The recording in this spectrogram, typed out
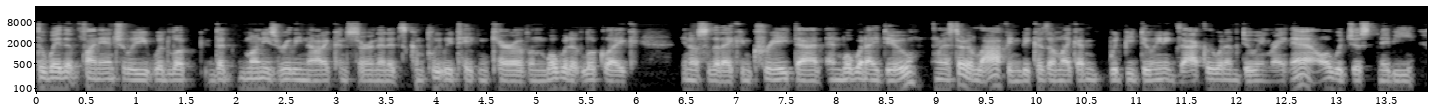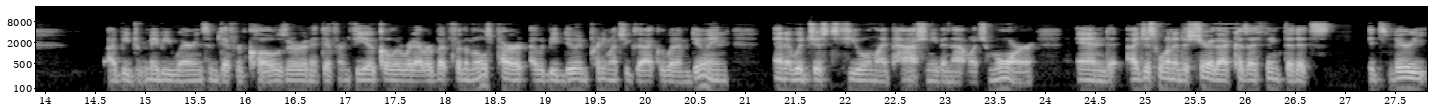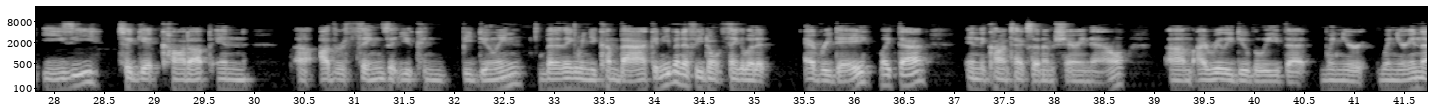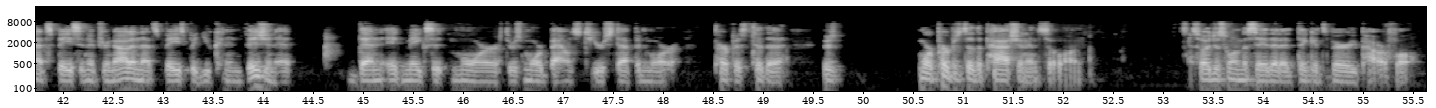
the way that financially would look that money's really not a concern that it's completely taken care of and what would it look like you know so that i can create that and what would i do and i started laughing because i'm like i would be doing exactly what i'm doing right now I would just maybe i'd be maybe wearing some different clothes or in a different vehicle or whatever but for the most part i would be doing pretty much exactly what i'm doing and it would just fuel my passion even that much more and i just wanted to share that because i think that it's it's very easy to get caught up in uh, other things that you can be doing. But I think when you come back, and even if you don't think about it every day like that, in the context that I'm sharing now, um, I really do believe that when you're when you're in that space, and if you're not in that space, but you can envision it, then it makes it more. There's more bounce to your step and more purpose to the. There's more purpose to the passion and so on. So I just wanted to say that I think it's very powerful.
